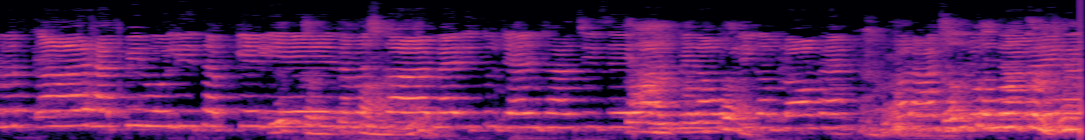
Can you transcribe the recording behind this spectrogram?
नमस्कार हैप्पी होली सबके लिए। नमस्कार मैं रितु जैन झांसी से। आज मेरा होली का ब्लॉग है और आज हम लोग जा रहे हैं।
